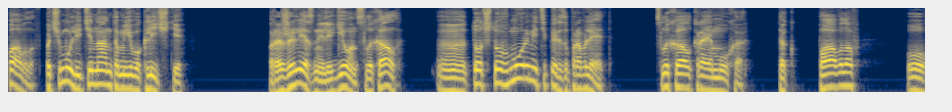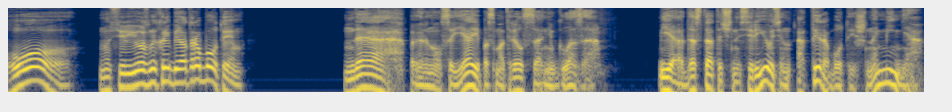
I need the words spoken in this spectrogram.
Павлов? Почему лейтенантом его кличете? Про Железный легион слыхал? Э, тот, что в Муроме теперь заправляет. Слыхал краем уха. Так Павлов... Ого! На серьезных ребят работаем. Да, повернулся я и посмотрел Сане в глаза. Я достаточно серьезен, а ты работаешь на меня.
